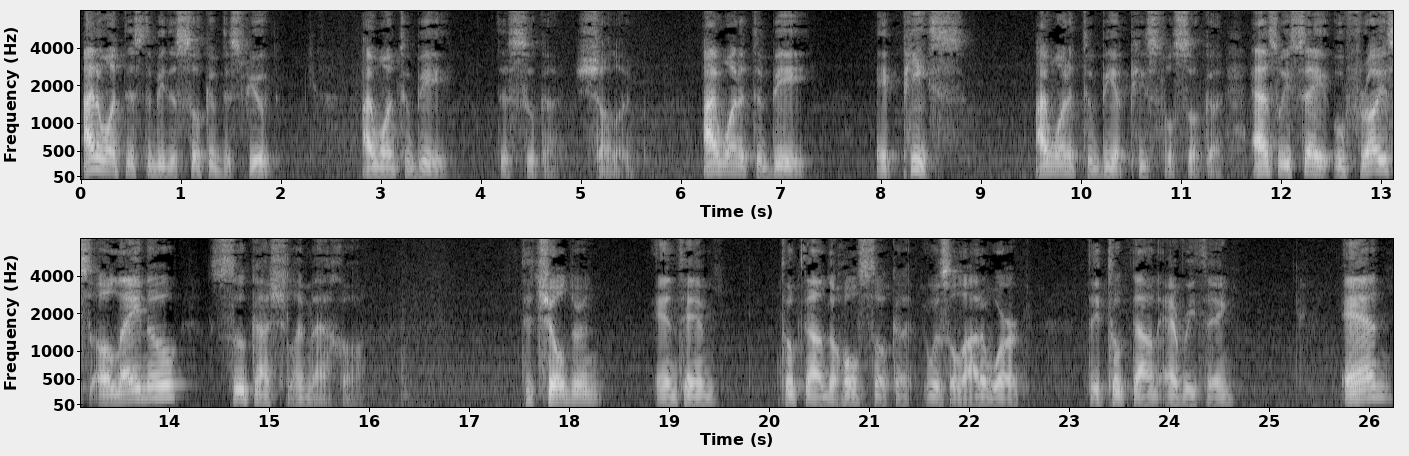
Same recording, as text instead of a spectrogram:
I don't want this to be the sukkah of dispute. I want to be the sukkah shalom. I want it to be a peace. I want it to be a peaceful sukkah. As we say, ufrois olenu sukkah shlemecho. The children and him took down the whole sukkah. It was a lot of work. They took down everything. And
